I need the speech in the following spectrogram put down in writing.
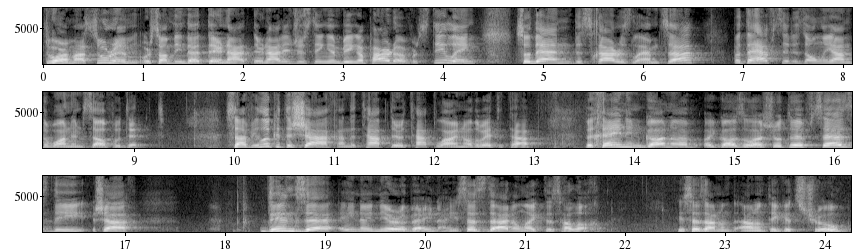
Dvar Masurim, or something that they're not they're not interested in being a part of or stealing, so then the schar is lemtza, but the hefsid is only on the one himself who did it. So if you look at the shach on the top there, top line all the way at the top, V'cheinim ganav oigazal hashutif says the shach din ze einay nira. He says I don't like this halacha. He says I don't I don't think it's true.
